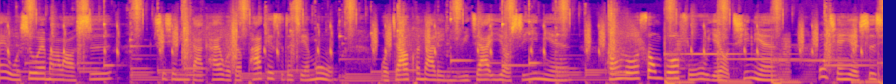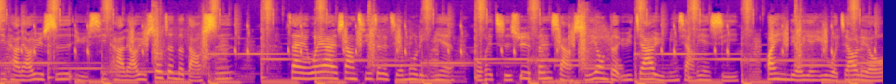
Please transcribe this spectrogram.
嗨，我是威玛老师，谢谢你打开我的 Podcast 的节目。我教昆达里尼瑜伽已有十一年，铜锣颂钵服务也有七年，目前也是西塔疗愈师与西塔疗愈受证的导师。在葳爱上期这个节目里面，我会持续分享实用的瑜伽与冥想练习，欢迎留言与我交流。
